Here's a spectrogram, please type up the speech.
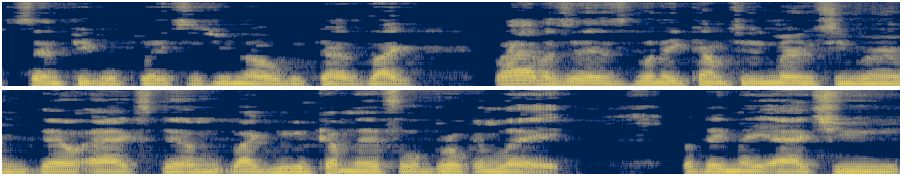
send people places. You know, because like what happens is when they come to the emergency room, they'll ask them, like, you can come there for a broken leg, but they may ask you,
